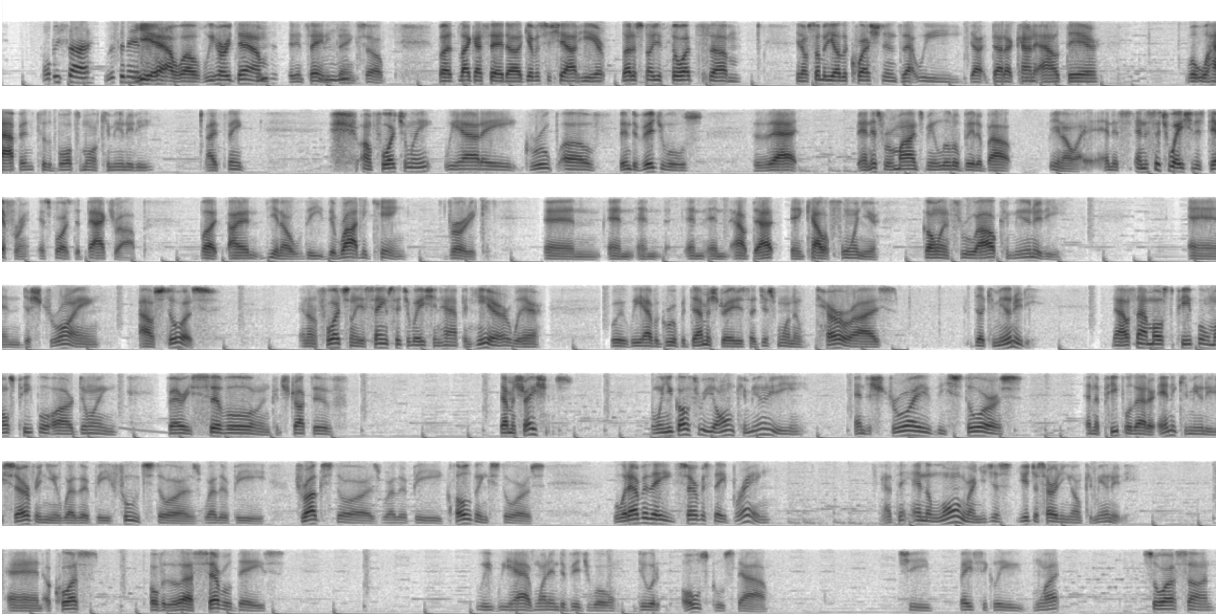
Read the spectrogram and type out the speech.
Don't be shy. Listen in. Yeah, well, we heard them. They didn't say Mhm. anything. So, but like I said, uh, give us a shout here. Let us know your thoughts. Um, you know, some of the other questions that we that, that are kind of out there. What will happen to the Baltimore community? I think, unfortunately, we had a group of individuals that, and this reminds me a little bit about you know, and it's and the situation is different as far as the backdrop, but I, you know, the the Rodney King verdict, and and and and and out that in California, going through our community and destroying our stores, and unfortunately, the same situation happened here where. Where We have a group of demonstrators that just want to terrorize the community. Now, it's not most people. Most people are doing very civil and constructive demonstrations. But when you go through your own community and destroy the stores and the people that are in the community serving you, whether it be food stores, whether it be drug stores, whether it be clothing stores, whatever they service they bring, I think in the long run, you just you're just hurting your own community. And of course, over the last several days, we we had one individual do it old school style. She basically what saw her son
